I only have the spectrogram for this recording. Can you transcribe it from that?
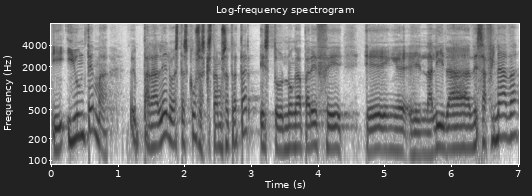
e, e un tema eh, paralelo a estas cousas que estamos a tratar, isto non aparece en, en la lira desafinada,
